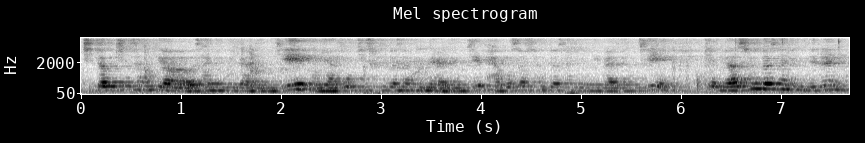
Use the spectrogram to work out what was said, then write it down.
지덕진 선교사님이라든지 뭐 양국지 선교사님이라든지 박우섭 선교사님이라든지 이렇게 몇 선교사님들은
